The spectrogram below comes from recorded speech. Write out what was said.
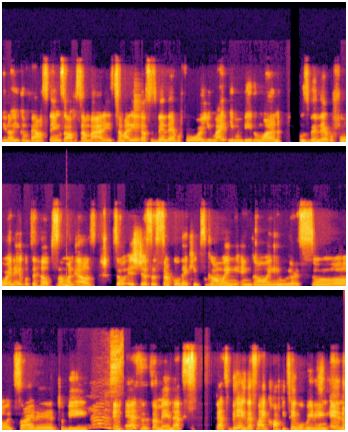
you know you can bounce things off of somebody somebody else has been there before you might even be the one who's been there before and able to help someone else so it's just a circle that keeps going and going and we are so excited to be yes. in essence i mean that's that's big that's like coffee table reading and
